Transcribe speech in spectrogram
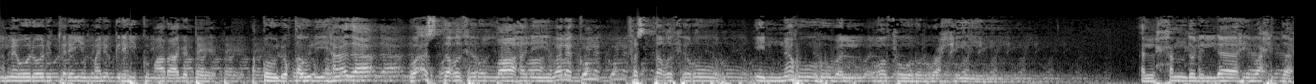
നമ്മെ ഓരോരുത്തരെയും അനുഗ്രഹിക്കുമാറാകട്ടെ أقول قولي هذا وأستغفر الله لي ولكم فاستغفروه إنه هو الغفور الرحيم الحمد لله وحده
